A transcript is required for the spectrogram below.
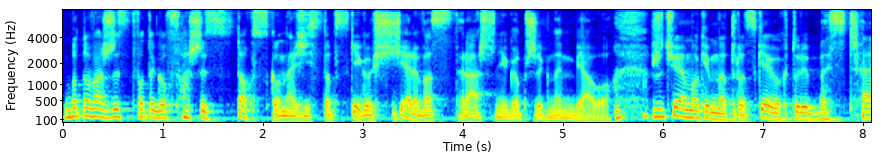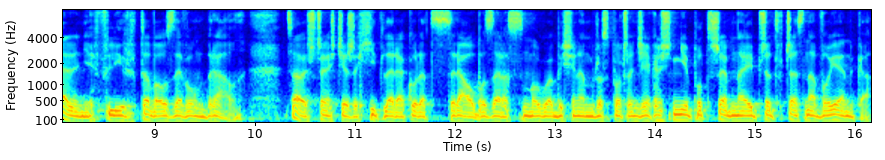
bo towarzystwo tego faszystowsko-nazistowskiego sierwa strasznie go przygnębiało. Rzuciłem okiem na Trockiego, który bezczelnie flirtował z Ewą Braun. Całe szczęście, że Hitler akurat srał, bo zaraz mogłaby się nam rozpocząć jakaś niepotrzebna i przedwczesna wojenka.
